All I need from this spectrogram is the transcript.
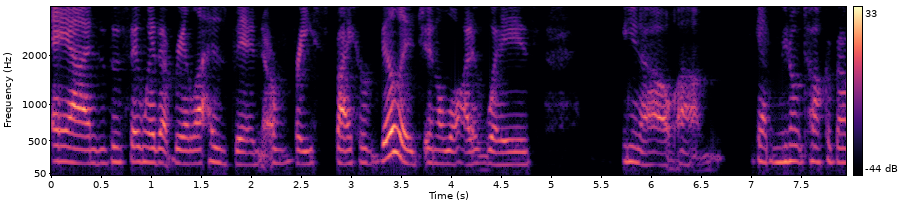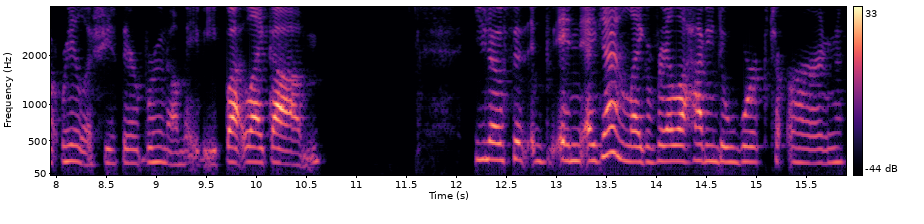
And the same way that Rayla has been erased by her village in a lot of ways, you know, um, again, we don't talk about Rayla, she's their Bruno maybe, but like, um, you know, so, and again, like Rayla having to work to earn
